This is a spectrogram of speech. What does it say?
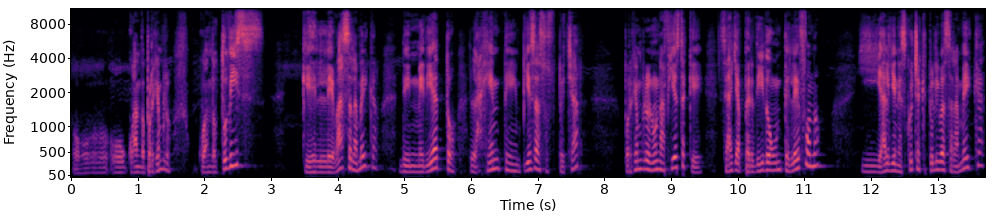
o, o cuando, por ejemplo, cuando tú dices que le vas a la América, de inmediato la gente empieza a sospechar. Por ejemplo, en una fiesta que se haya perdido un teléfono y alguien escucha que tú le ibas a la América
